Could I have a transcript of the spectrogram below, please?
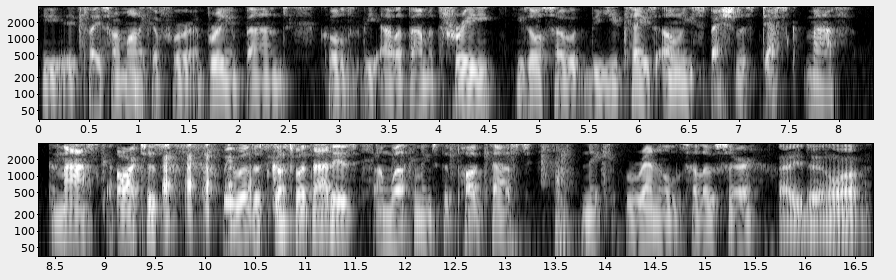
He, he plays harmonica for a brilliant band called the Alabama Three. He's also the UK's only specialist desk math mask artist. we will discuss what that is. I'm welcoming to the podcast Nick Reynolds. Hello, sir. How you doing? All right.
